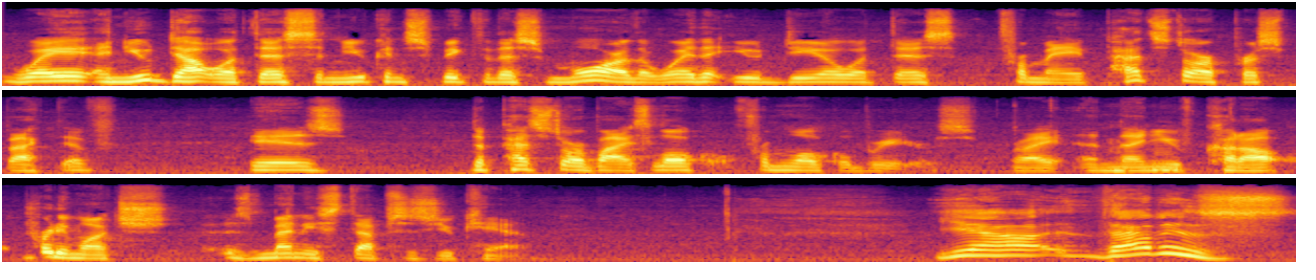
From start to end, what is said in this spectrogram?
way and you dealt with this and you can speak to this more the way that you deal with this from a pet store perspective is the pet store buys local from local breeders right? And then mm-hmm. you've cut out pretty much as many steps as you can. Yeah that is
